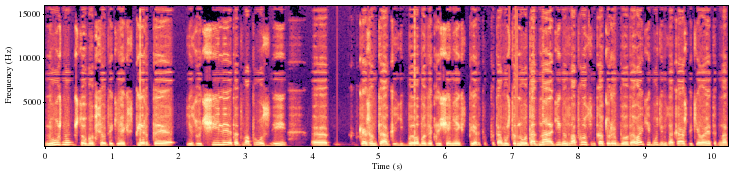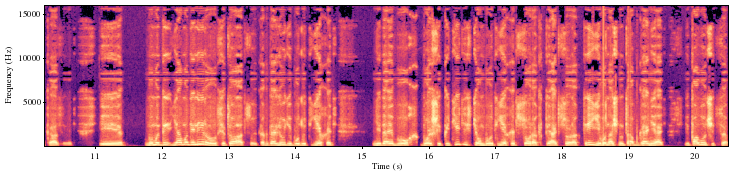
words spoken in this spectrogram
нужно, чтобы все-таки эксперты изучили этот вопрос и, э, скажем так, было бы заключение экспертов. Потому что, ну вот одна, один из вопросов, который был, давайте будем за каждый километр наказывать. И мы, я моделировал ситуацию, когда люди будут ехать не дай бог, больше 50, он будет ехать 45-43, его начнут обгонять. И получится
